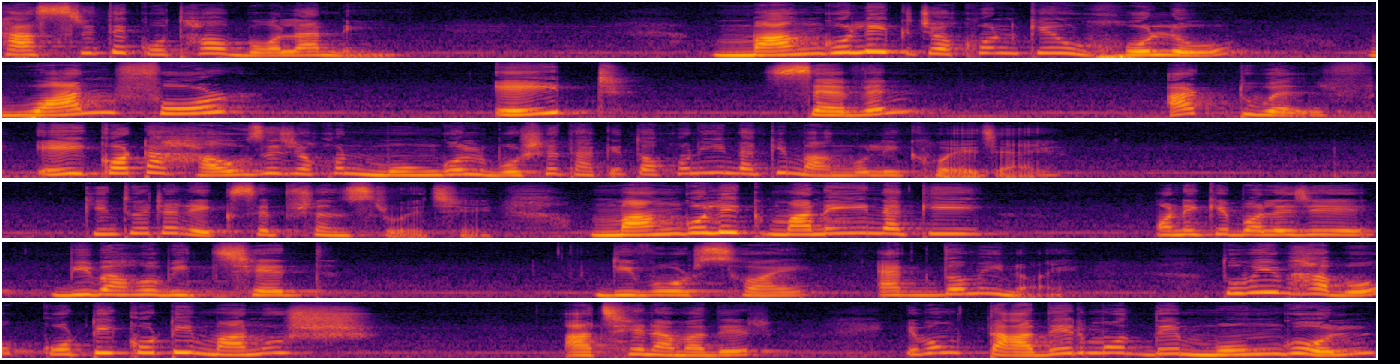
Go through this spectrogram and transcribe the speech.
শাস্ত্রীতে কোথাও বলা নেই। মাঙ্গলিক যখন কেউ হলো ওয়ান ফোর এইট সেভেন আর টুয়েলভ এই কটা হাউসে যখন মঙ্গল বসে থাকে, তখনই নাকি মাঙ্গলিক হয়ে যায়। কিন্তু এটার এক্সেপশনস রয়েছে। মাঙ্গলিক মানেই নাকি অনেকে বলে যে বিবাহ বিচ্ছেদ ডিভোর্স হয়, একদমই নয়। তুমি ভাবো, কোটি কোটি মানুষ আছেন আমাদের এবং তাদের মধ্যে মঙ্গল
